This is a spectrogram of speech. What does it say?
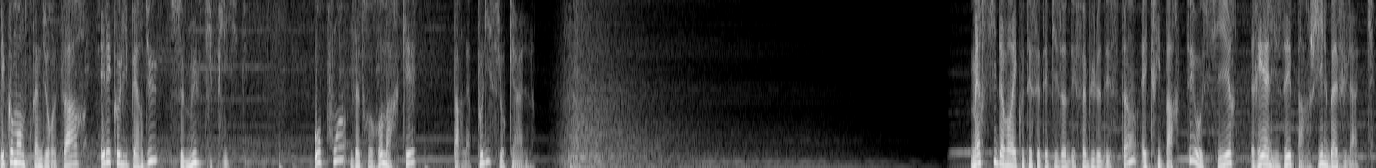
les commandes prennent du retard et les colis perdus se multiplient. Au point d'être remarqué par la police locale. Merci d'avoir écouté cet épisode des Fabuleux Destins, écrit par Théo Cyr, réalisé par Gilles Bavulac.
